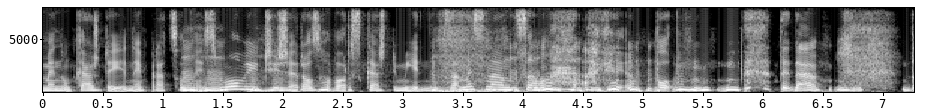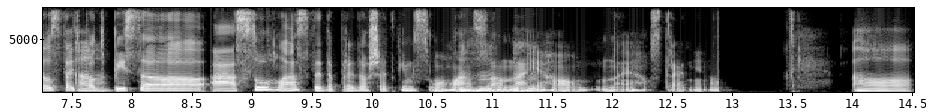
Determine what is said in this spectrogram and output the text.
zmenu každej jednej pracovnej mm-hmm, zmluvy, mm-hmm. čiže rozhovor s každým jedným zamestnancom teda dostať a. podpis e, a súhlas, teda predovšetkým súhlas mm-hmm, na, mm-hmm. Jeho, na jeho strane. No. Uh,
